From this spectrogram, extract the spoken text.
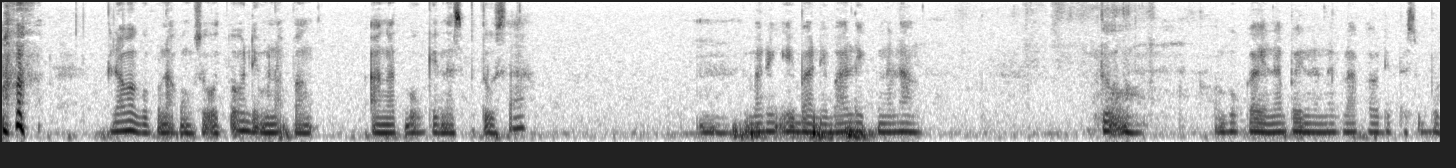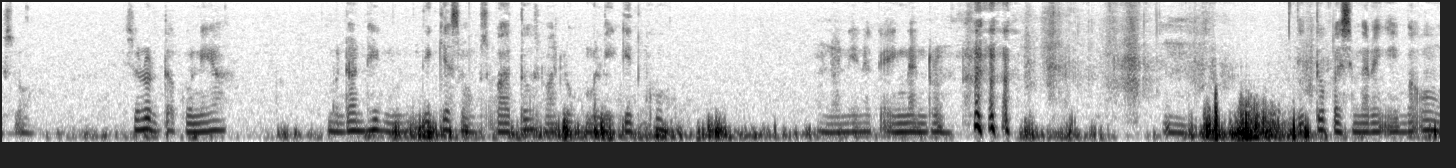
Grabe ko na akong suot oh, di man na pang angat bukid na sa patusa. Mm, maring iba ni balik na lang. Ito oh. Ang na pa na naglakaw dito sa bus oh. Sunod ta ko niya. Madanhig, digyas mo sapatos, madlok kaingnan ron. mm. Dito pa si Maring iba oh.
